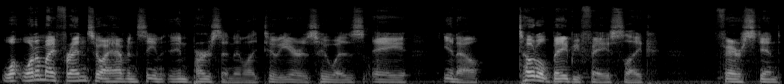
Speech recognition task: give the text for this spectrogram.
One one of my friends who I haven't seen in person in like two years, who was a you know total baby face, like fair skinned.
